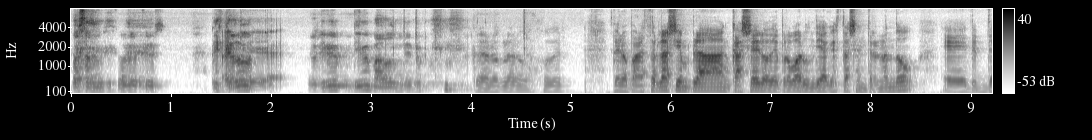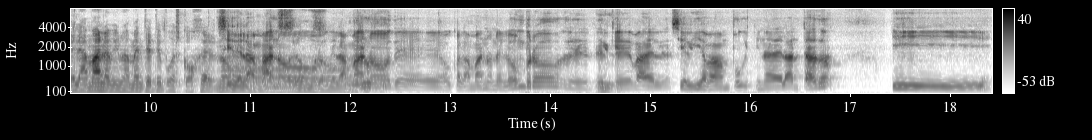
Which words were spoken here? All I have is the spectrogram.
pasa muchas veces. Escalón, pero dime, dime para dónde, ¿no? Claro, claro, joder. Pero para hacerlo así en plan casero, de probar un día que estás entrenando, eh, de, la mano mismamente te puedes coger, ¿no? Sí, de la mano, de la mano o con la mano en el hombro, del que va, el, si el guía va un poquitín adelantado. Y,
